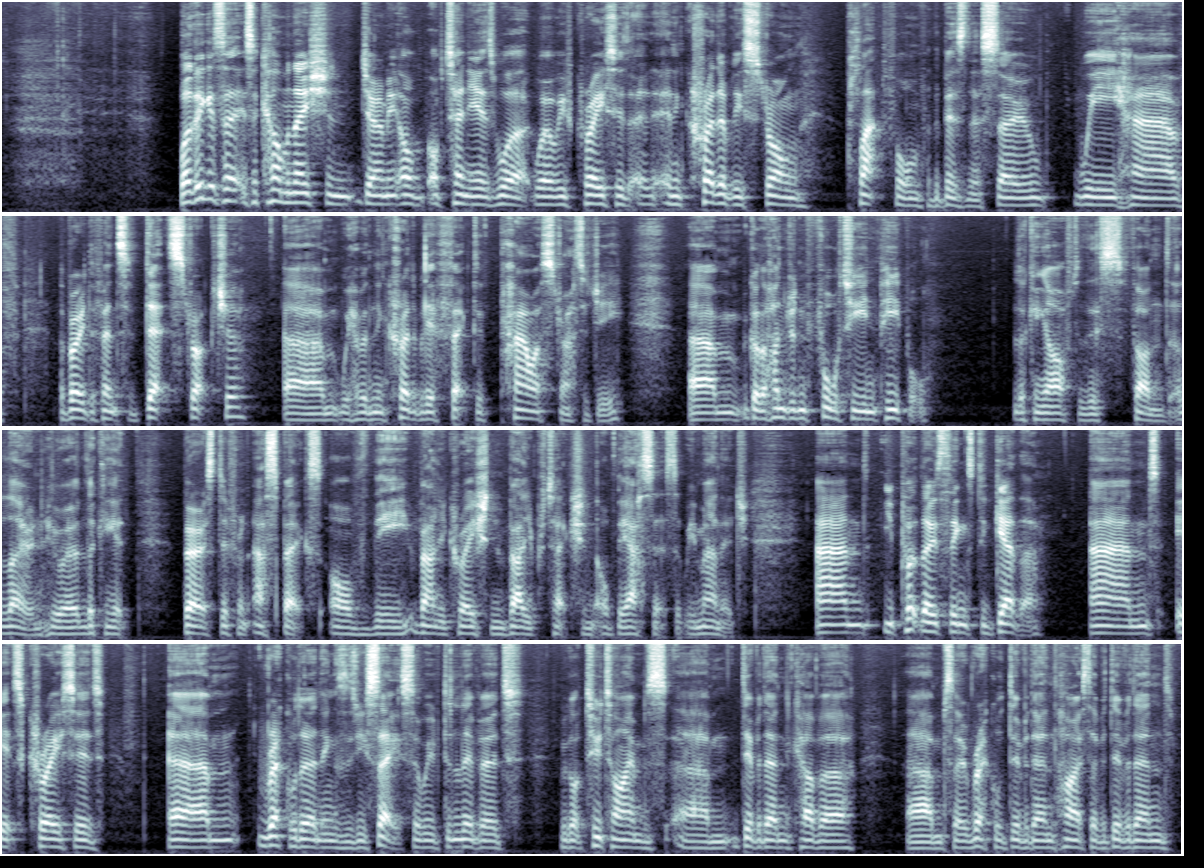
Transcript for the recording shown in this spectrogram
Well, I think it's a, it's a culmination, Jeremy, of, of 10 years' work where we've created an, an incredibly strong platform for the business. So we have a very defensive debt structure. Um, we have an incredibly effective power strategy. Um, we've got 114 people looking after this fund alone who are looking at various different aspects of the value creation and value protection of the assets that we manage. And you put those things together, and it's created um, record earnings, as you say. So we've delivered, we've got two times um, dividend cover, um, so record dividend, highest ever dividend.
